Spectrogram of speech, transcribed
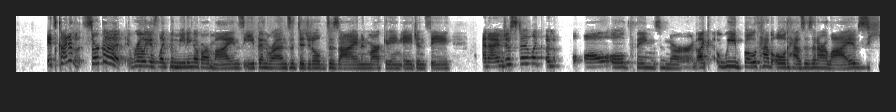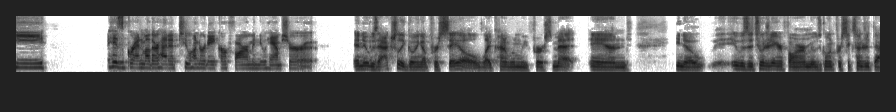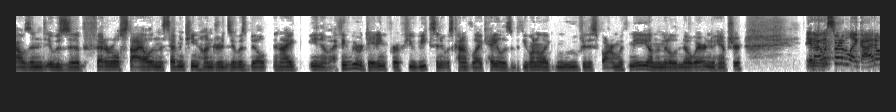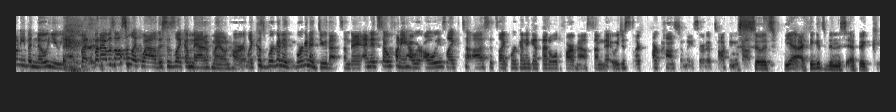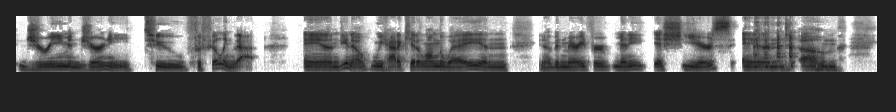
it's kind of circa really is like the meeting of our minds. Ethan runs a digital design and marketing agency, and I'm just a like an all old things nerd. Like we both have old houses in our lives. He his grandmother had a 200 acre farm in New Hampshire. and it was actually going up for sale, like kind of when we first met. And you know, it was a 200 acre farm. It was going for 600,000. It was a federal style in the 1700s. It was built. And I, you know, I think we were dating for a few weeks and it was kind of like, Hey, Elizabeth, you want to like move to this farm with me on the middle of nowhere in New Hampshire? And I was sort of like, I don't even know you yet, but but I was also like, wow, this is like a man of my own heart, like because we're gonna we're gonna do that someday. And it's so funny how we're always like to us, it's like we're gonna get that old farmhouse someday. We just are, are constantly sort of talking about. So it's yeah, I think it's been this epic dream and journey to fulfilling that. And you know, we had a kid along the way, and you know, I've been married for many ish years, and um,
